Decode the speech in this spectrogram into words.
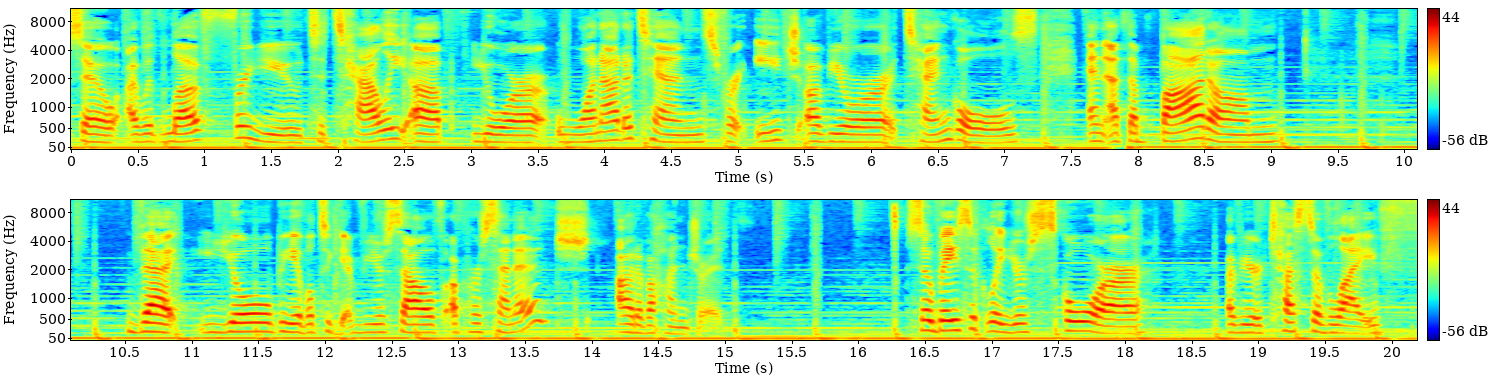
So I would love for you to tally up your one out of 10s for each of your 10 goals. And at the bottom, that you'll be able to give yourself a percentage out of 100. So basically, your score of your test of life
